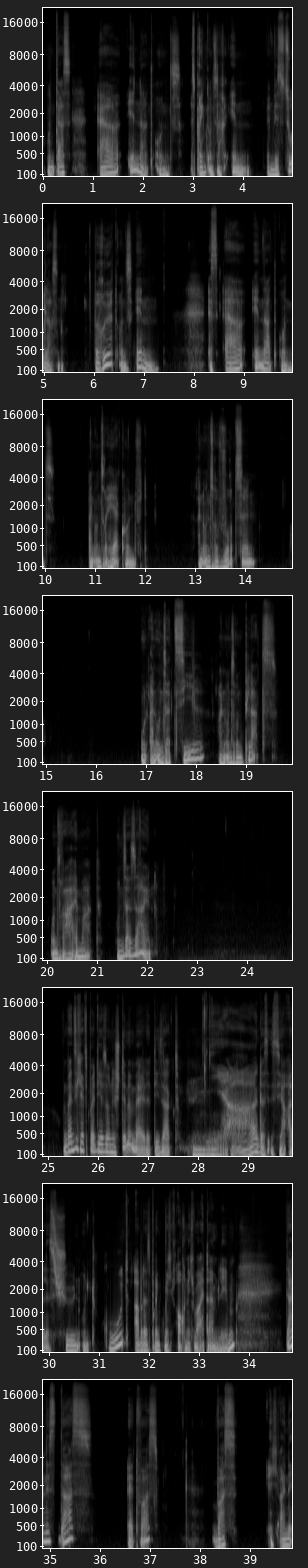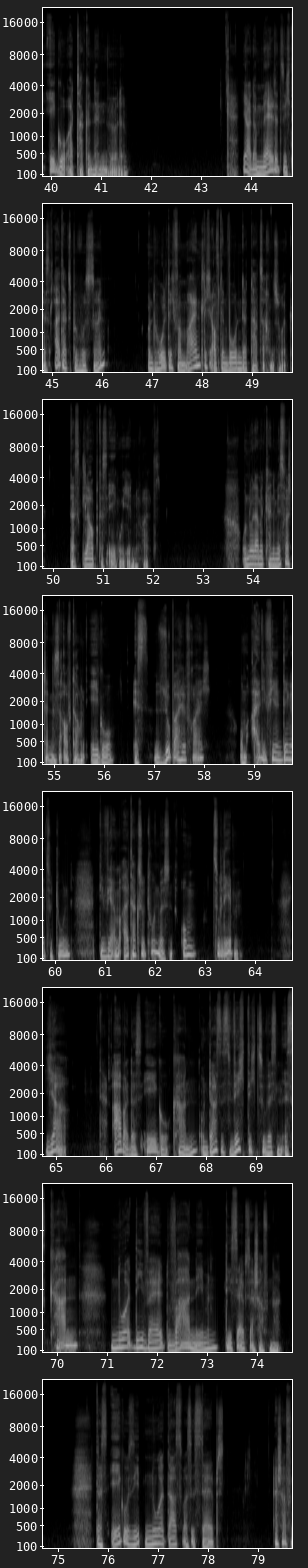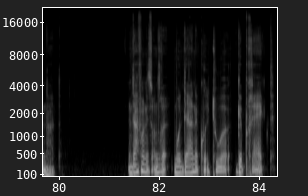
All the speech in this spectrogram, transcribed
und das erinnert uns. Es bringt uns nach innen, wenn wir es zulassen. Es berührt uns innen. Es erinnert uns an unsere Herkunft, an unsere Wurzeln und an unser Ziel, an unseren Platz, unsere Heimat, unser Sein. Und wenn sich jetzt bei dir so eine Stimme meldet, die sagt, hm, ja, das ist ja alles schön und gut, aber das bringt mich auch nicht weiter im Leben, dann ist das etwas, was ich eine Ego-Attacke nennen würde. ja, da meldet sich das Alltagsbewusstsein und holt dich vermeintlich auf den Boden der Tatsachen zurück. Das glaubt das Ego jedenfalls. Und nur damit keine Missverständnisse auftauchen, Ego ist super hilfreich, um all die vielen Dinge zu tun, die wir im Alltag so tun müssen, um zu leben. Ja, aber das Ego kann, und das ist wichtig zu wissen, es kann nur die Welt wahrnehmen, die es selbst erschaffen hat. Das Ego sieht nur das, was es selbst erschaffen hat. Und davon ist unsere moderne Kultur geprägt.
